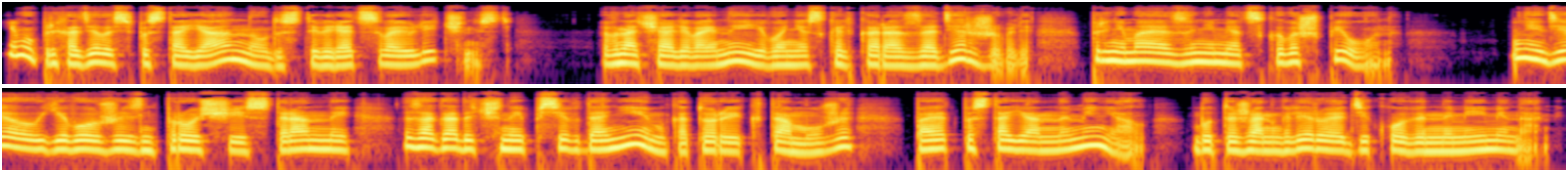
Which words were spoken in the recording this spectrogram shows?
Ему приходилось постоянно удостоверять свою личность. В начале войны его несколько раз задерживали, принимая за немецкого шпиона. Не делал его жизнь проще и странной загадочный псевдоним, который, к тому же, поэт постоянно менял, будто жонглируя диковинными именами.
